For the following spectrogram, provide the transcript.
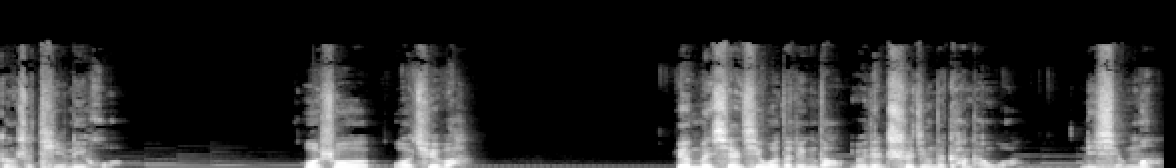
更是体力活。我说我去吧。原本嫌弃我的领导有点吃惊的看看我，你行吗？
